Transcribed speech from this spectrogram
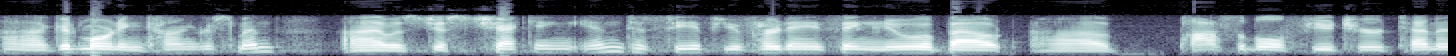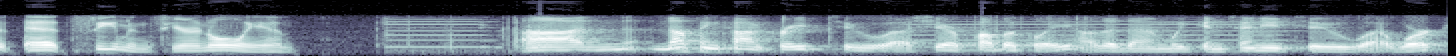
Uh, good morning, Congressman. I was just checking in to see if you've heard anything new about uh, possible future tenant at Siemens here in Olean. Uh, n- nothing concrete to uh, share publicly other than we continue to uh, work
